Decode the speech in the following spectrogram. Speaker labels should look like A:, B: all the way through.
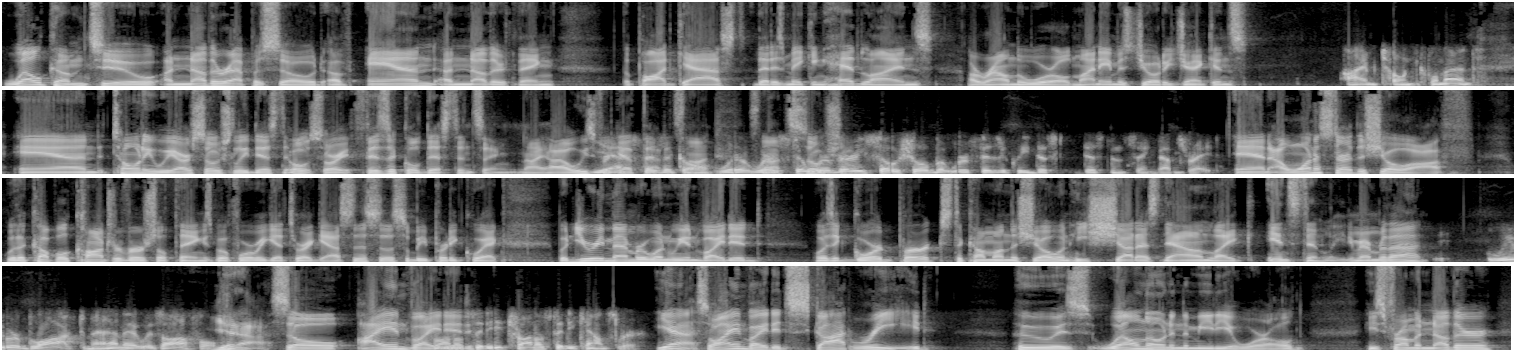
A: Welcome to another episode of And Another Thing, the podcast that is making headlines around the world. My name is Jodie Jenkins.
B: I'm Tony Clement.
A: And Tony, we are socially distant. Oh, sorry, physical distancing. I, I always forget
B: yes,
A: that.
B: Physical.
A: Not,
B: we're, we're, still, we're, very social, but we're physically dis- distancing. That's right.
A: And I want to start the show off with a couple controversial things before we get to our guests. This this will be pretty quick. But you remember when we invited was it Gord Perks to come on the show and he shut us down like instantly. Do you remember that?
B: We were blocked, man. It was awful.
A: Yeah. So I invited
B: Toronto City, Toronto City Councilor.
A: Yeah. So I invited Scott Reid, who is well known in the media world. He's from another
